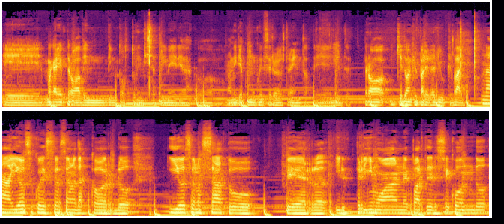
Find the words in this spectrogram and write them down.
e magari però ha 28-27 di media ecco una media comunque inferiore al 30 e niente però chiedo anche il parere a Luke vai No, io su questo sono d'accordo. Io sono stato per il primo anno e parte del secondo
